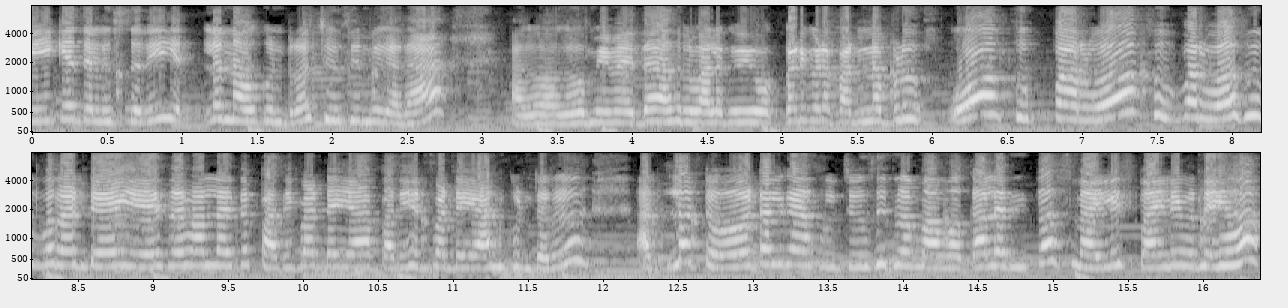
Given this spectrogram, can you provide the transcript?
మీకే తెలుస్తుంది. ఎట్లా నవ్వుకుంటారో చూసింది కదా. అగో అగో మేమైతే అసలు వాళ్ళకి ఒక్కటి కూడా పడినప్పుడు ఓ సూపర్ ఓ సూపర్ ఓ సూపర్ అంటే వేసే వాళ్ళు అయితే పది పడ్డాయా పదిహేను పడ్డాయా అనుకుంటారు. అట్లా టోటల్గా అసలు చూసి మా ముఖాలు ఎంత స్మైలీ స్మైలీ ఉన్నాయా.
